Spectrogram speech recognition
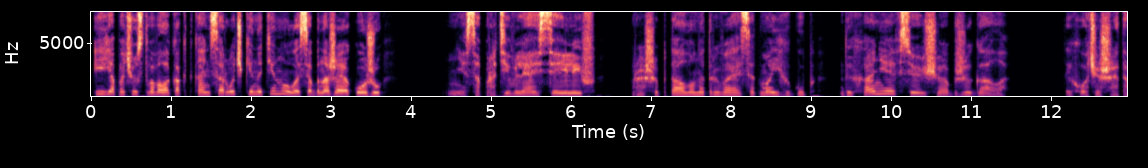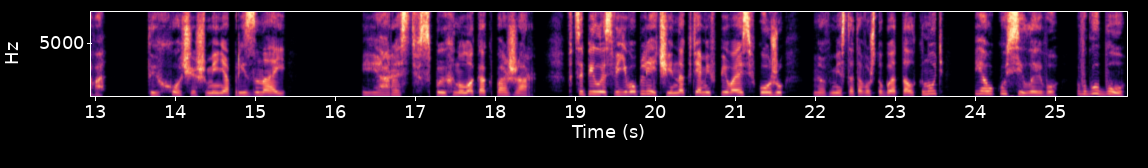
и я почувствовала, как ткань сорочки натянулась, обнажая кожу. «Не сопротивляйся, Элиф», — прошептал он, отрываясь от моих губ, — Дыхание все еще обжигало. «Ты хочешь этого? Ты хочешь меня, признай!» Ярость вспыхнула, как пожар. Вцепилась в его плечи, ногтями впиваясь в кожу, но вместо того, чтобы оттолкнуть, я укусила его, в губу,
